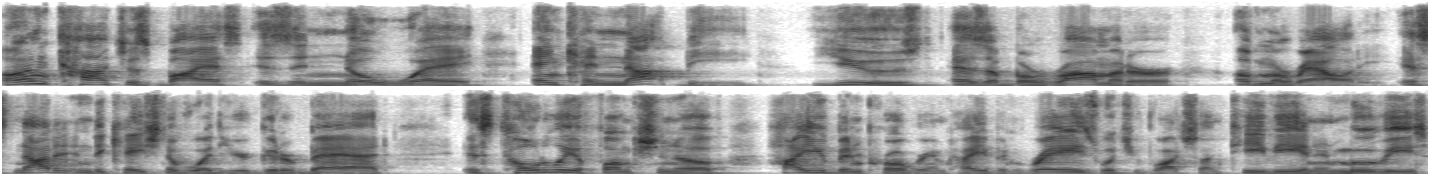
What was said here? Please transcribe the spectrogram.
unconscious bias is in no way and cannot be used as a barometer of morality. It's not an indication of whether you're good or bad. It's totally a function of how you've been programmed, how you've been raised, what you've watched on TV and in movies,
